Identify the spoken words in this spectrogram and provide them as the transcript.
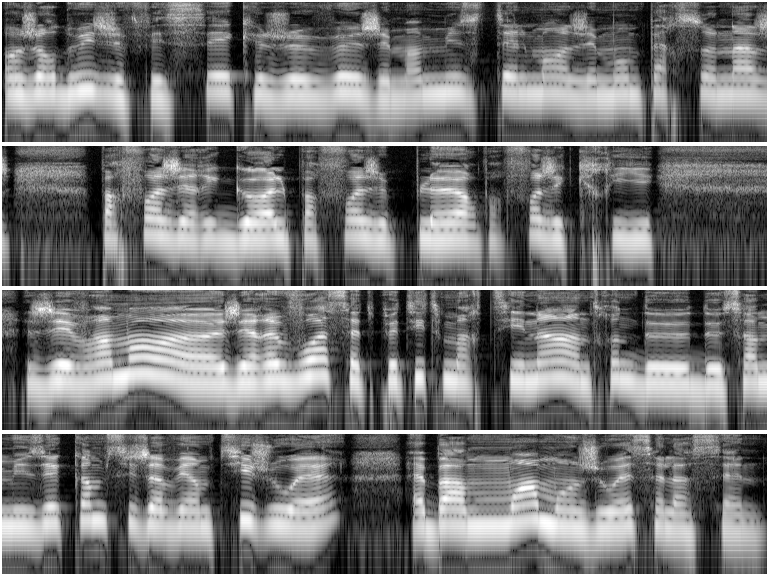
aujourd'hui, je fais ce que je veux. Je m'amuse tellement. J'ai mon personnage. Parfois, je rigole. Parfois, je pleure. Parfois, je crie. j'ai vraiment, euh, j'ai revois cette petite Martina en train de, de s'amuser comme si j'avais un petit jouet. Et ben moi, mon jouet, c'est la scène.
